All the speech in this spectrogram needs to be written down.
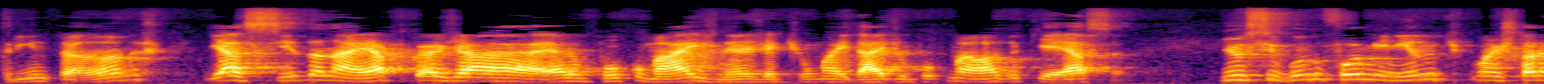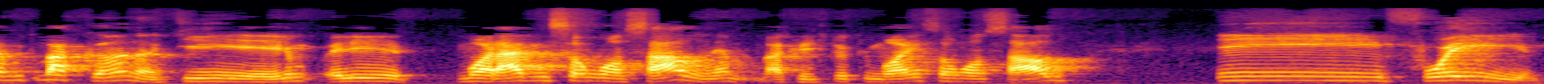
30 anos. E a Cida, na época, já era um pouco mais, né, já tinha uma idade um pouco maior do que essa. E o segundo foi um menino, tipo, uma história muito bacana, que ele, ele morava em São Gonçalo, né? Acredito que mora em São Gonçalo. E foi.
